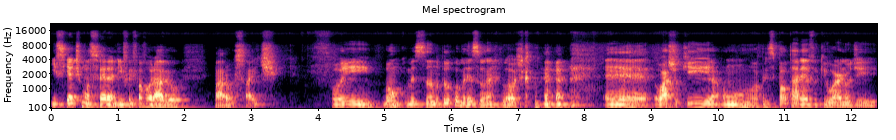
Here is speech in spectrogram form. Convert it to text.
e se a atmosfera ali foi favorável para o site? Foi, bom, começando pelo começo, né? Lógico. É, eu acho que um, a principal tarefa que o Arnold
